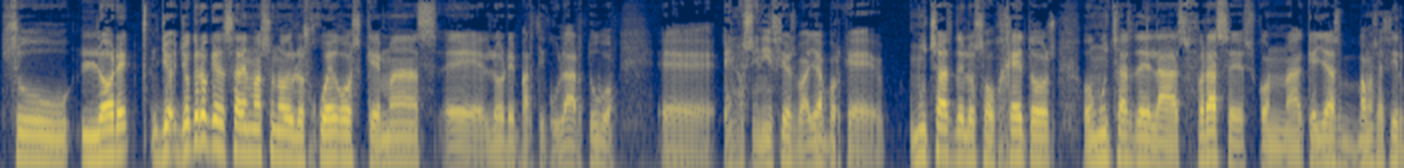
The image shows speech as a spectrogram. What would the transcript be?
su lore. Yo, yo creo que es además uno de los juegos que más eh, lore particular tuvo eh, en los inicios, vaya, porque muchas de los objetos o muchas de las frases con aquellas, vamos a decir,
